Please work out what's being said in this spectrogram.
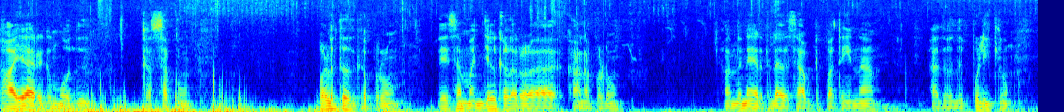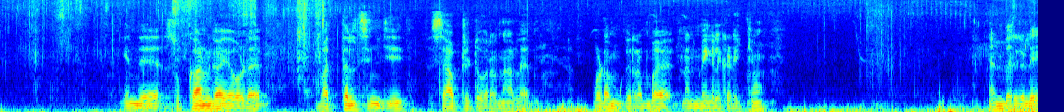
காயாக இருக்கும்போது கசக்கும். பழுத்ததுக்கப்புறம் லேசாக மஞ்சள் கலராக காணப்படும். அந்த நேரத்தில் அதை சாப்பிட்டு பார்த்தீங்கன்னா அது வந்து புளிக்கும். இந்த சுக்கான்காயோட வத்தல் செஞ்சு சாப்பிட்டுட்டு வரனால உடம்புக்கு ரொம்ப நன்மைகள் கிடைக்கும். நண்பர்களே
